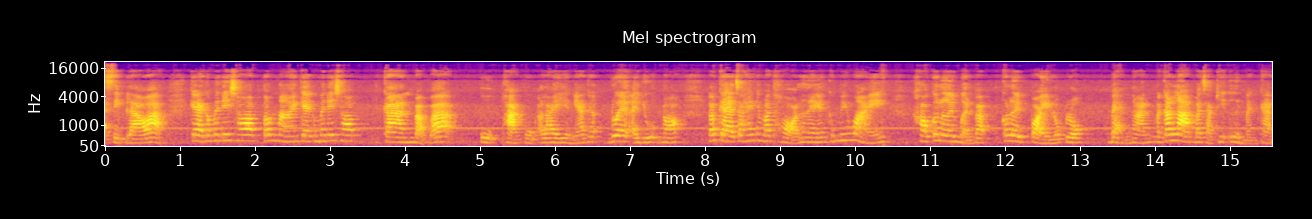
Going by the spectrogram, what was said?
80 แล้วอะ่ะ แกก็ไม่ได้ชอบต้นไม้ แกก็ไม่ได้ชอบการแบบว่าปลูกผักปลูกอะไรอย่างเงี้ยด้วยอายุเนาะแล้วแกจะให้แกมาถอนอะไรก็ไม่ไหวเขาก็เลยเหมือนแบบก็เลยปล่อยลกๆแบบนั้น มันก็ลามมาจากที่อื่นเหมือนกัน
